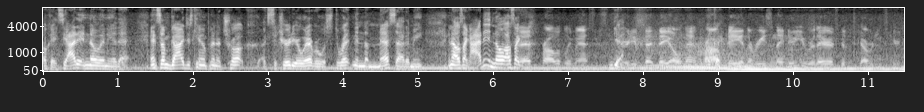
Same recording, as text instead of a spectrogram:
Okay, see, I didn't know any of that. And some guy just came up in a truck, like security or whatever, was threatening the mess out of me. And I was like, I didn't know. I was like, that's probably master Security. Yeah. That they own that property, and the reason they knew you were there is because it's covered in security.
